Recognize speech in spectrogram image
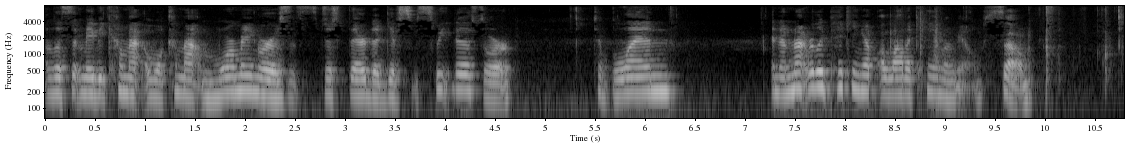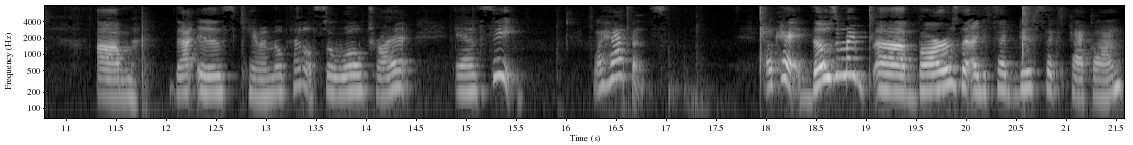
unless it maybe come out will come out in warming or is it just there to give some sweetness or to blend. And I'm not really picking up a lot of chamomile. So, um, that is chamomile petals. So we'll try it and see what happens. Okay, those are my uh, bars that I decided to do six-pack on.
